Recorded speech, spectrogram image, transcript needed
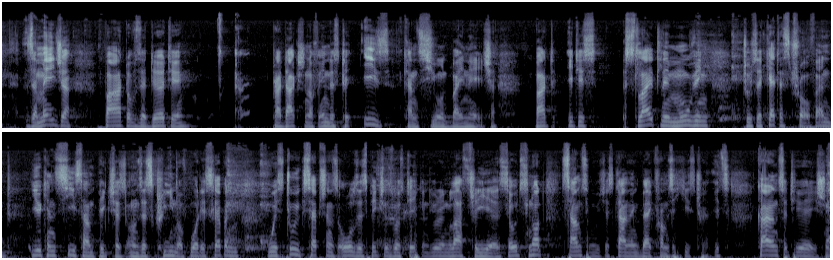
the major part of the dirty uh, production of industry is consumed by nature. But it is slightly moving to the catastrophe. And you can see some pictures on the screen of what is happening. With two exceptions, all these pictures was taken during last three years. So it's not something which is coming back from the history. It's current situation.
